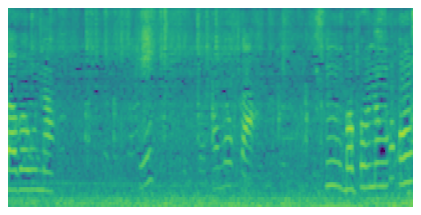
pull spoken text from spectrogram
Babaw na. Eh? Ano ka? Hmm, babaw na nga oh.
